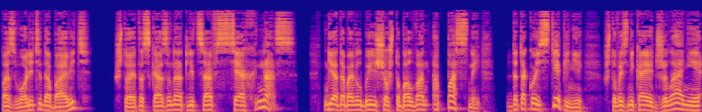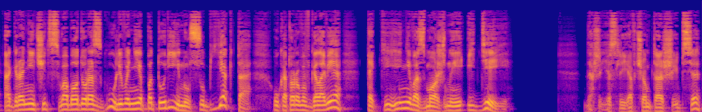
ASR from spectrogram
Позволите добавить, что это сказано от лица всех нас. Я добавил бы еще, что болван опасный, до такой степени, что возникает желание ограничить свободу разгуливания по Турину субъекта, у которого в голове такие невозможные идеи. Даже если я в чем-то ошибся,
